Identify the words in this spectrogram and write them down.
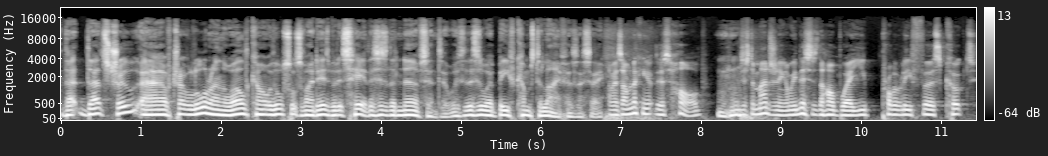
That that's true. Uh, I've travelled all around the world, come up with all sorts of ideas, but it's here. This is the nerve centre. This is where beef comes to life, as I say. I mean, so I'm looking at this hob, Mm-hmm. and just imagining. I mean, this is the hob where you probably first cooked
